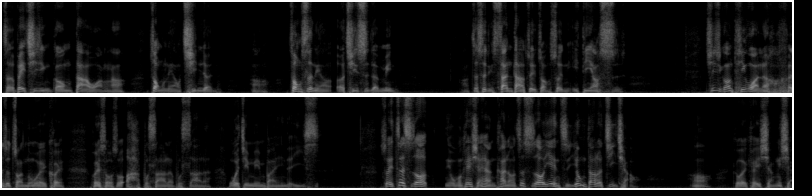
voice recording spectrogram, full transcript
责备齐景公大王啊，重鸟轻人啊，重视鸟而轻视人命啊，这是你三大罪状，所以你一定要死。齐景公听完了，他就转怒为愧，挥手说：“啊，不杀了，不杀了，我已经明白你的意思。”所以这时候，我们可以想想看哦，这时候晏子用到了技巧哦。各位可以想一想，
